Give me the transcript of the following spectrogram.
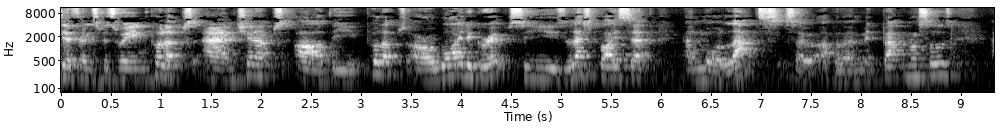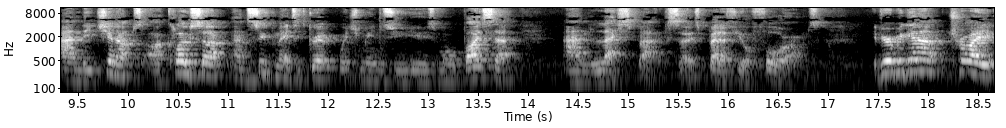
difference between pull-ups and chin-ups are the pull-ups are a wider grip, so you use less bicep and more lats, so upper and mid-back muscles, and the chin-ups are closer and supinated grip, which means you use more bicep and less back, so it's better for your forearms. If you're a beginner, try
